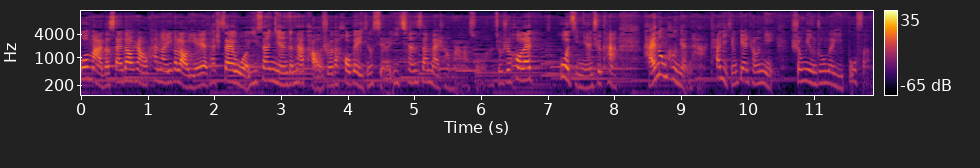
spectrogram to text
波马的赛道上，我看到一个老爷爷，他是在我一三年跟他跑的时候，他后背已经写了一千三百场。马拉松，就是后来过几年去看，还能碰见他，他已经变成你生命中的一部分了。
